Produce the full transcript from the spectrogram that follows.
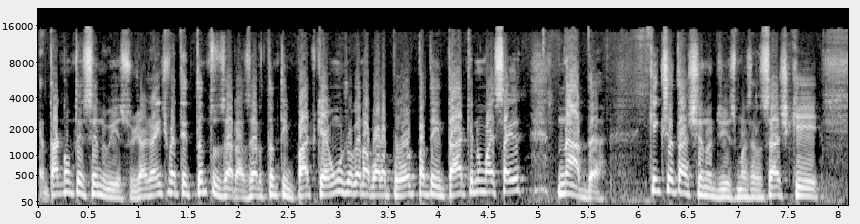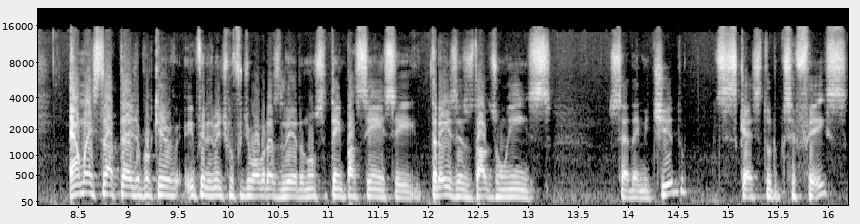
está acontecendo isso. Já, já a gente vai ter tanto 0 a 0 tanto empate, que é um jogando a bola para o outro para tentar que não vai sair nada. O que, que você está achando disso, Marcelo? Você acha que é uma estratégia, porque infelizmente o futebol brasileiro não se tem paciência e três resultados ruins, você é demitido, se esquece tudo que você fez?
